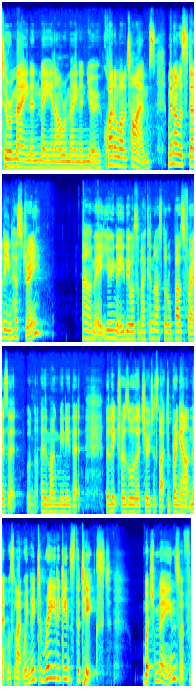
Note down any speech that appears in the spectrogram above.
to remain in me and I'll remain in you. Quite a lot of times. When I was studying history um, at uni, there was like a nice little buzz phrase that among many that the lecturers or the tutors like to bring out, and that was like, we need to read against the text, which means, if,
